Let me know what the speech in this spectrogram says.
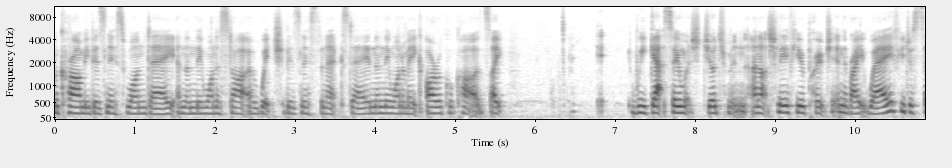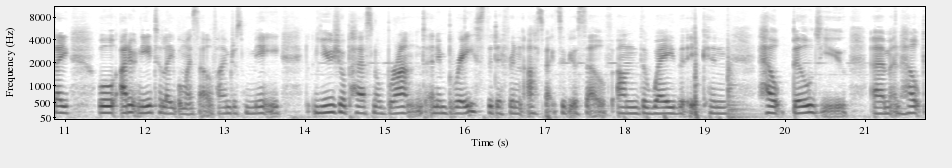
macrame business one day and then they want to start a witch business the next day and then they want to make oracle cards. Like, we get so much judgment and actually if you approach it in the right way if you just say well i don't need to label myself i'm just me use your personal brand and embrace the different aspects of yourself and the way that it can help build you um, and help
